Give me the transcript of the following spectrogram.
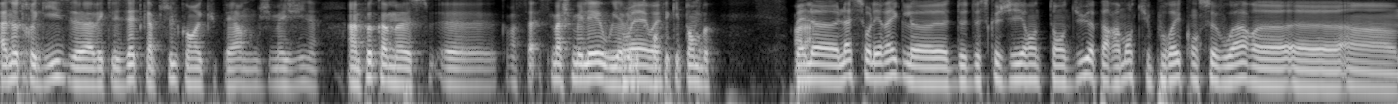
à notre guise euh, avec les Z capsules qu'on récupère. Donc j'imagine un peu comme euh, s- comment ça, Smash Melee où il y avait Ouais, les ouais. trophées qui tombent. Mais Voilà. le- là, sur les règles, de, de ce que j'ai entendu, apparemment, tu pourrais concevoir un-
